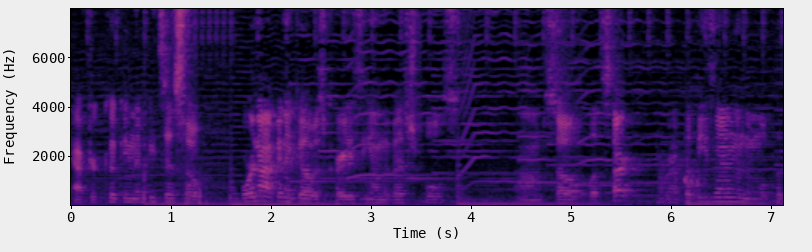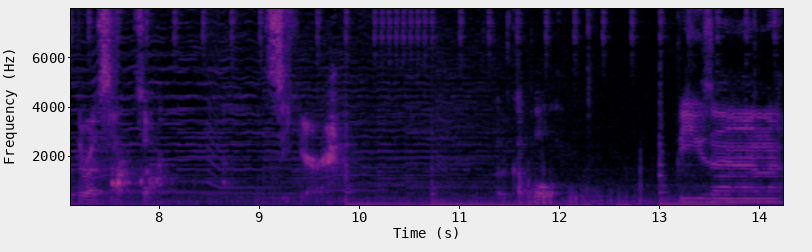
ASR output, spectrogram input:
after cooking the pizza. So we're not gonna go as crazy on the vegetables. Um, so let's start. We're gonna put these in and then we'll put the rest in. So let's see here. Put a couple these in.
